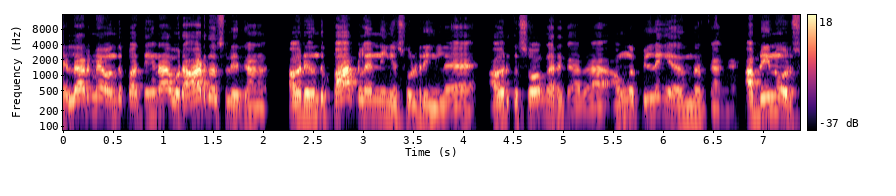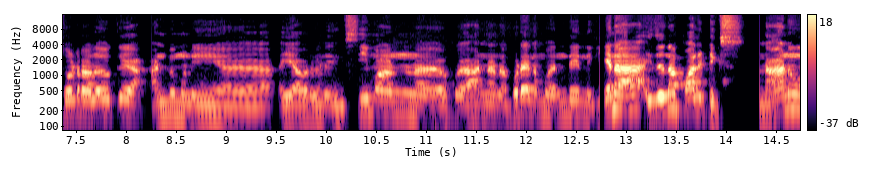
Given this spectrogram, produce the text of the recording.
எல்லாருமே வந்து பாத்தீங்கன்னா ஒரு ஆறுதல் சொல்லியிருக்காங்க. அவர் வந்து பார்க்கலன்னு நீங்க சொல்றீங்களே அவருக்கு சோகம் இருக்காதா? அவங்க பிள்ளைங்க இறந்திருக்காங்க. அப்படின்னு ஒரு சொல்ற அளவுக்கு அன்புமணி ஐயா அவர்கள் சீமான் அண்ணனை கூட நம்ம வந்து இன்னைக்கு ஏன்னா இதுதான் பாலிடிக்ஸ் நானும்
